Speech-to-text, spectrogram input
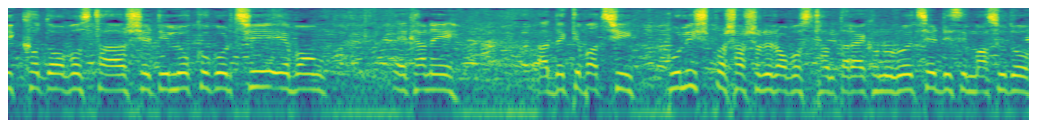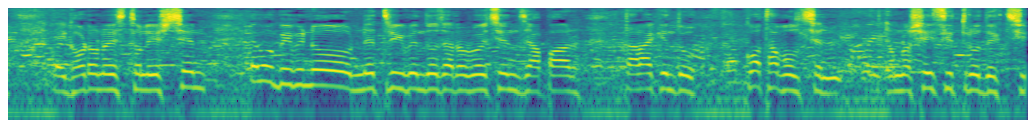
বিক্ষত অবস্থা সেটি লক্ষ্য করছি এবং এখানে দেখতে পাচ্ছি পুলিশ প্রশাসনের অবস্থান, তারা এখনও রয়েছে। ডিসি মাসুদও এই ঘটনাস্থলে এসছেন এবং বিভিন্ন নেতৃবৃন্দ যারা রয়েছেন জাপার, তারা কিন্তু কথা বলছেন। আমরা সেই চিত্র দেখছি।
